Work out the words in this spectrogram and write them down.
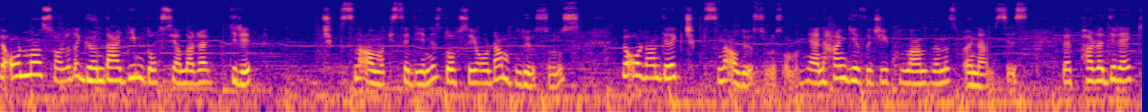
Ve ondan sonra da gönderdiğim dosyalara girip çıktısını almak istediğiniz dosyayı oradan buluyorsunuz. Ve oradan direkt çıktısını alıyorsunuz onun. Yani hangi yazıcıyı kullandığınız önemsiz. Ve para direkt,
